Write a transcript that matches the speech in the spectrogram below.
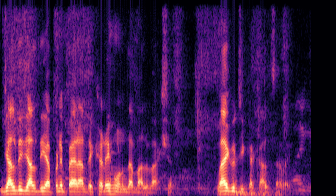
ਜਲਦੀ ਜਲਦੀ ਆਪਣੇ ਪੈਰਾਂ ਤੇ ਖੜੇ ਹੋਣ ਦਾ ਬਲ ਬਖਸ਼ਣ। ਵਾਹਿਗੁਰੂ ਜੀ ਕਾ ਖਾਲਸਾ, ਵਾਹਿਗੁਰੂ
